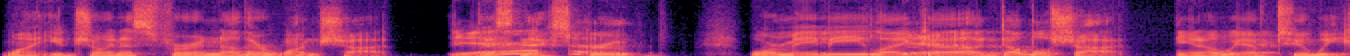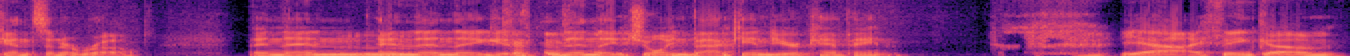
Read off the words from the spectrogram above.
why don't you join us for another one shot? Yeah. This next group, or maybe like yeah. a, a, double shot. You know, we have two weekends in a row, and then Ooh. and then they get then they join back into your campaign. Yeah, I think um,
